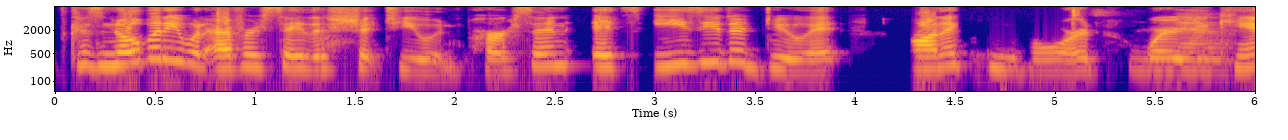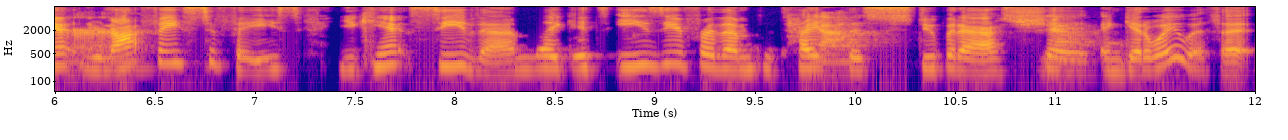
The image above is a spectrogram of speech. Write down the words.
because nobody would ever say this shit to you in person. It's easy to do it on a keyboard where you can't. You're not face to face. You can't see them. Like it's easier for them to type Yeah. this stupid ass shit Yeah. and get away with it.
